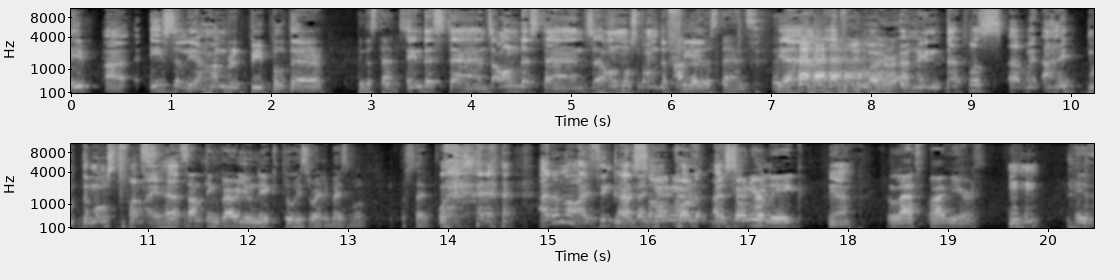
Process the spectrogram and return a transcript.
e- uh, easily a hundred people there In the stands. in the stands, on the stands, uh, almost on the field. Under the stands. yeah, everywhere. I mean, that was. I mean, I had the most fun I had. Something very unique to Israeli baseball, to say. I don't know. I think No, I the saw. junior, Col- I saw junior Col- league Yeah. for the last five years hmm is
